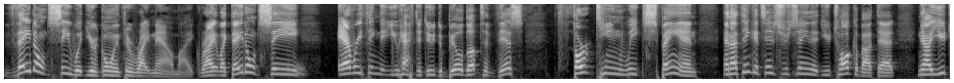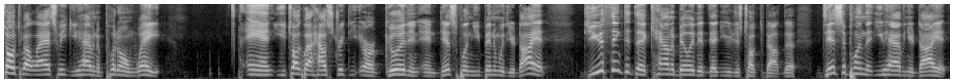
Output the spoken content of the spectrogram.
They don't see what you're going through right now, Mike. Right? Like they don't see everything that you have to do to build up to this 13 week span. And I think it's interesting that you talk about that. Now, you talked about last week you having to put on weight, and you talk about how strict you are good and, and disciplined you've been with your diet. Do you think that the accountability that, that you just talked about, the discipline that you have in your diet,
